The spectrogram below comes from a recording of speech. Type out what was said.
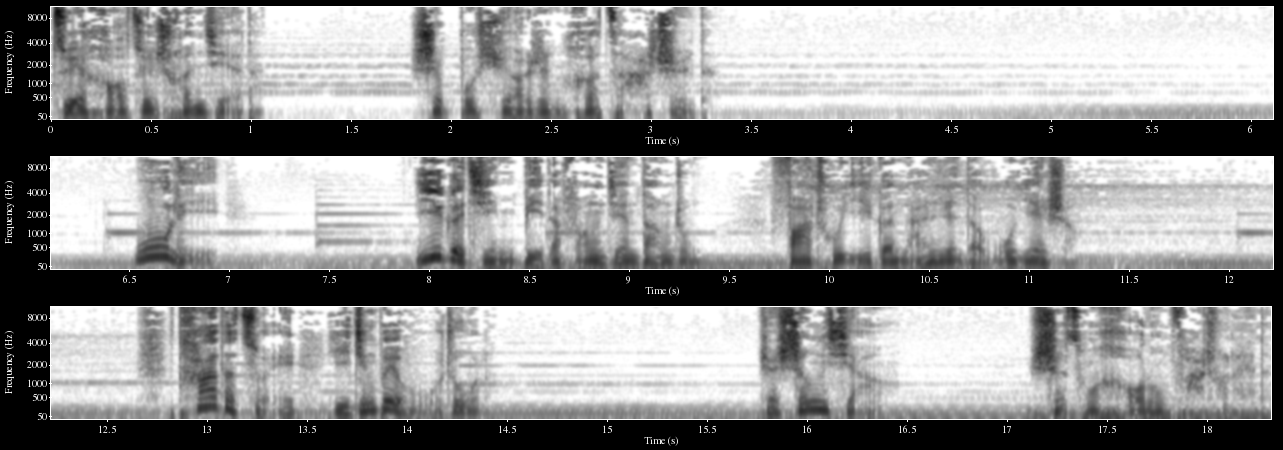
最好最纯洁的，是不需要任何杂质的。屋里，一个紧闭的房间当中，发出一个男人的呜咽声。他的嘴已经被捂住了。这声响是从喉咙发出来的，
